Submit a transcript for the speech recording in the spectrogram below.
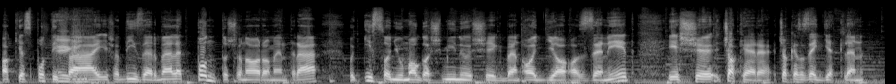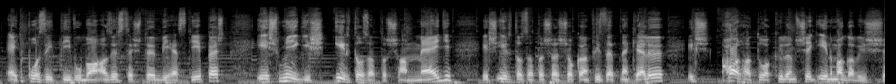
aki a Spotify Igen. és a Deezer mellett pontosan arra ment rá, hogy iszonyú magas minőségben adja a zenét, és csak erre, csak ez az egyetlen egy pozitívuma az összes többihez képest, és mégis irtozatosan megy, és irtozatosan sokan fizetnek elő, és hallható a különbség, én magam is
